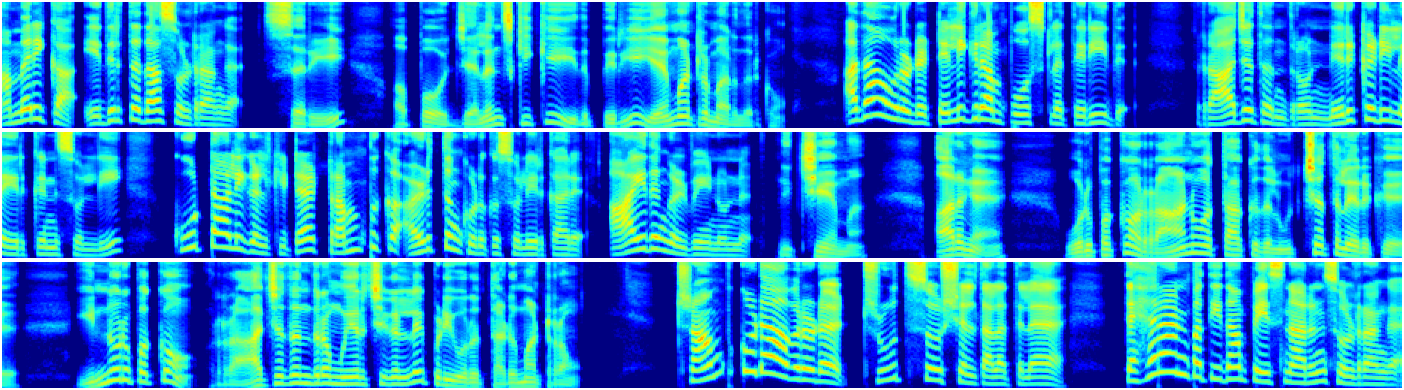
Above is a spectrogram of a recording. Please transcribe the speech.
அமெரிக்கா எதிர்த்ததா சொல்றாங்க. சரி அப்போ ஜெலன்ஸ்கிக்கு இது பெரிய ஏமாற்றமா இருந்திருக்கும். அதான் அவரோட டெலிகிராம் போஸ்ட்ல தெரியுது. ராஜதந்திரம் நெருக்கடியில இருக்குன்னு சொல்லி கூட்டாளிகள் கிட்ட ட்ரம்ப்புக்கு அழுத்தம் கொடுக்க சொல்லியிருக்காரு. ஆயுதங்கள் வேணும்னு. நிச்சயமா. ஆருங்க ஒரு பக்கம் ராணுவ தாக்குதல் உச்சத்துல இருக்கு இன்னொரு பக்கம் ராஜதந்திர முயற்சிகள்ல இப்படி ஒரு தடுமாற்றம். ட்ரம்ப் கூட அவரோட ட்ரூத் சோஷியல் தளத்துல தெஹரான் பத்தி தான் பேசினாருன்னு சொல்றாங்க.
